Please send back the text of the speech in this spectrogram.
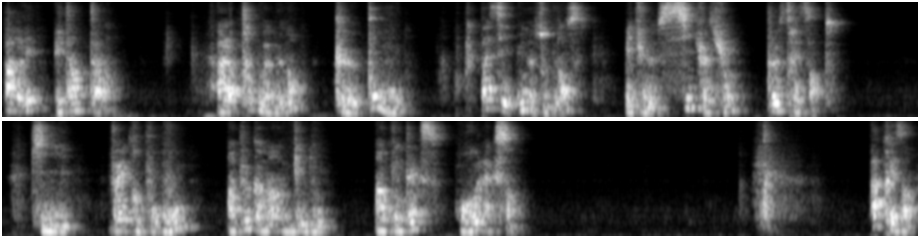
parler est un talent. Alors, très probablement que pour vous, passer une soutenance est une situation peu stressante qui va être pour vous un peu comme un doudou, un contexte relaxant. À présent,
